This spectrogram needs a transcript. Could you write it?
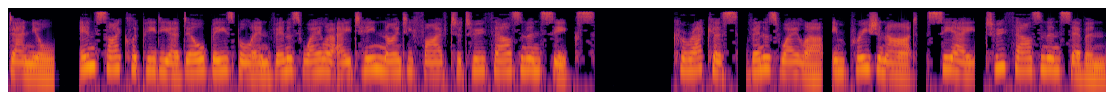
Daniel. Enciclopedia del Béisbol en Venezuela 1895–2006. Caracas, Venezuela, Impresión Art, CA, 2007.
